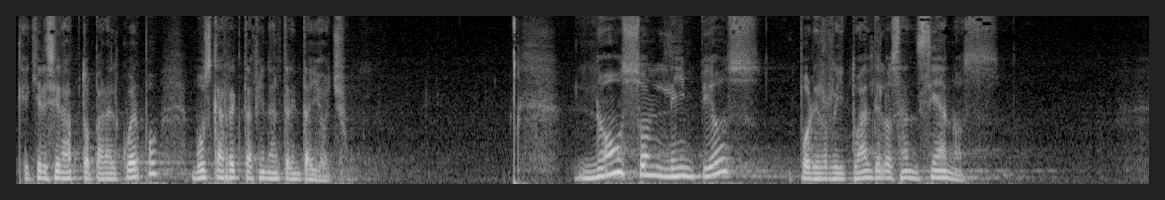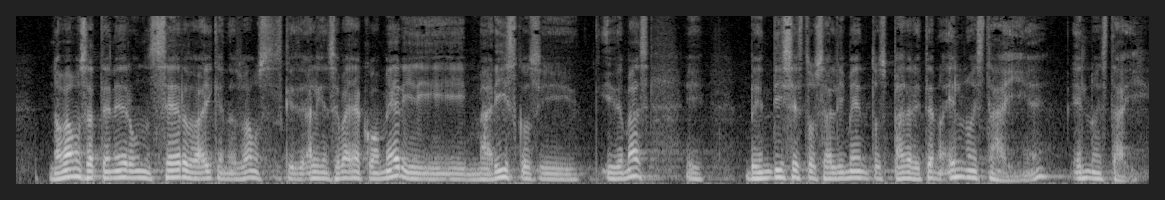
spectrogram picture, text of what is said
¿Qué quiere decir apto para el cuerpo? Busca recta final 38. No son limpios por el ritual de los ancianos. No vamos a tener un cerdo ahí que nos vamos, que alguien se vaya a comer y, mariscos y, y demás. Bendice estos alimentos, Padre eterno. Él no está ahí, ¿eh? Él no está ahí.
